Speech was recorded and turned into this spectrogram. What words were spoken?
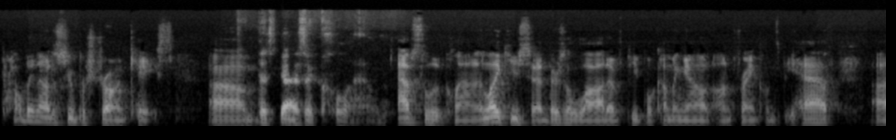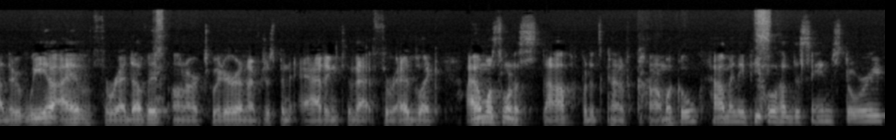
probably not a super strong case. Um, This guy's a clown. absolute clown. And like you said, there's a lot of people coming out on Franklin's behalf. Uh, there, we I have a thread of it on our Twitter, and I've just been adding to that thread. Like I almost want to stop, but it's kind of comical how many people have the same story.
